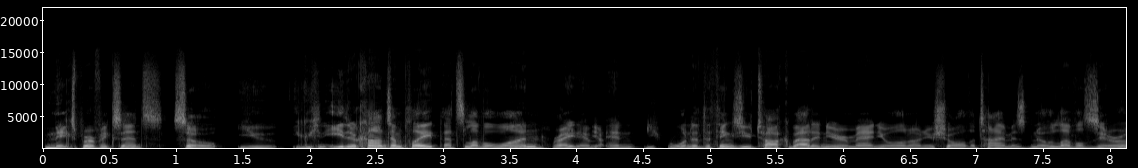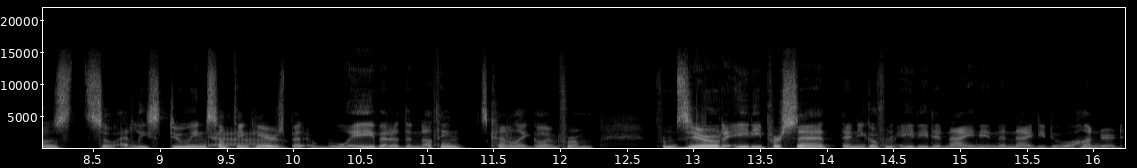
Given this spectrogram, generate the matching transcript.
Makes perfect sense. So you you can either contemplate that's level one, right? And, Yep. and one of the things you talk about in your manual and on your show all the time is no level zeros. So at least doing something here is Yeah. bet way better than nothing. It's kind of Yeah. like going from from zero to eighty percent, then you go from eighty to ninety, and then ninety to hundred.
